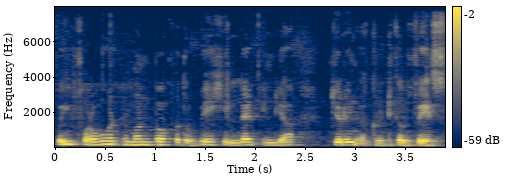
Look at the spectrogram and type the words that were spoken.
be forever remembered for the way he led India during a critical phase.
